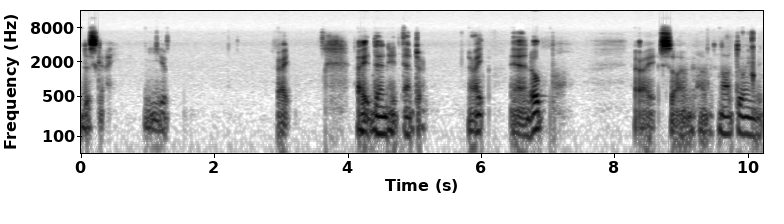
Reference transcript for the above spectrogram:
this guy. Yep. all right all right then hit enter all right and oh all right so I'm, I'm not doing it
